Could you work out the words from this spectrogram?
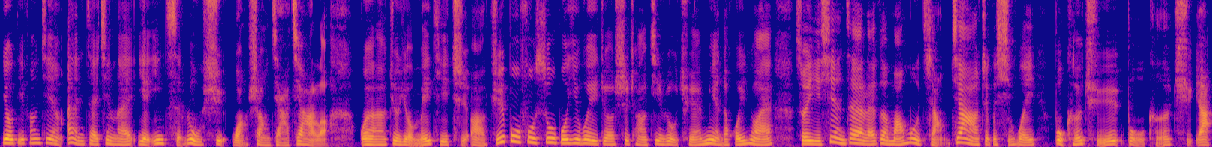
有地方建案在近来也因此陆续往上加价了。呃，就有媒体指啊，局部复苏不意味着市场进入全面的回暖，所以现在来个盲目涨价，这个行为。不可取，不可取呀！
